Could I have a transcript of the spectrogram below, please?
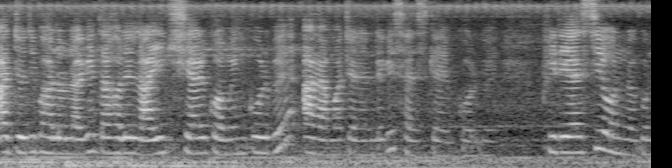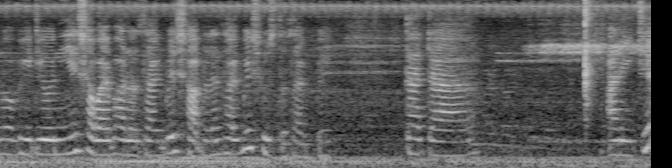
আর যদি ভালো লাগে তাহলে লাইক শেয়ার কমেন্ট করবে আর আমার চ্যানেলটাকে সাবস্ক্রাইব করবে। ফিরে আসছি অন্য কোনো ভিডিও নিয়ে। সবাই ভালো থাকবে, সাবধানে থাকবে, সুস্থ থাকবে। টাটা। আর এই যে,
